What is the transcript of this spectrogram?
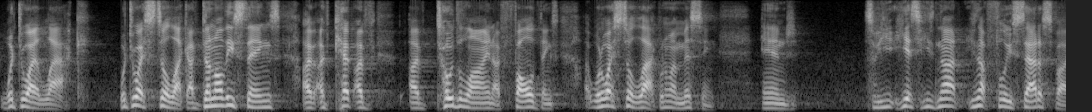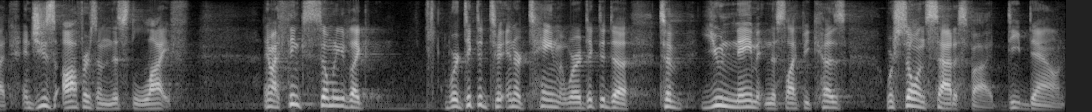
What do I lack? What do I still lack? I've done all these things. I've, I've kept, I've, I've toed the line. I've followed things. What do I still lack? What am I missing? And so he, he has, he's, not, he's not fully satisfied. And Jesus offers him this life. And I think so many of like we're addicted to entertainment. We're addicted to, to you name it in this life because we're so unsatisfied deep down.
